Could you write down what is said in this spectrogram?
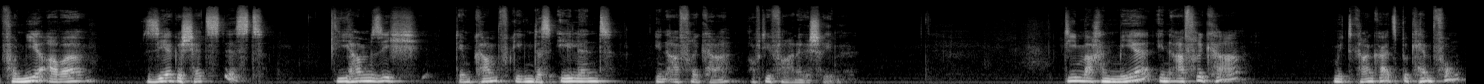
von mir aber sehr geschätzt ist. Die haben sich dem Kampf gegen das Elend in Afrika auf die Fahne geschrieben. Die machen mehr in Afrika mit Krankheitsbekämpfung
